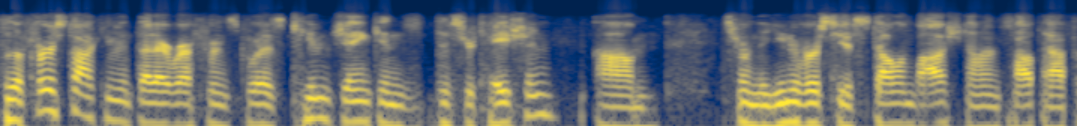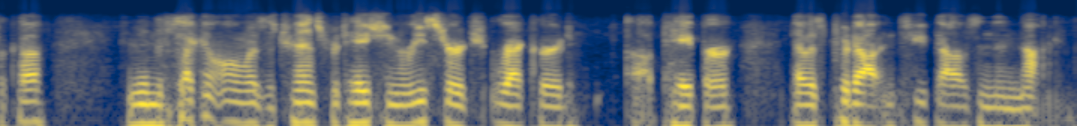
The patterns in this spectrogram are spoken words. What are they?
So the first document that I referenced was Kim Jenkins' dissertation. Um, it's from the University of Stellenbosch down in South Africa. And then the second one was a transportation research record uh, paper that was put out in 2009.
